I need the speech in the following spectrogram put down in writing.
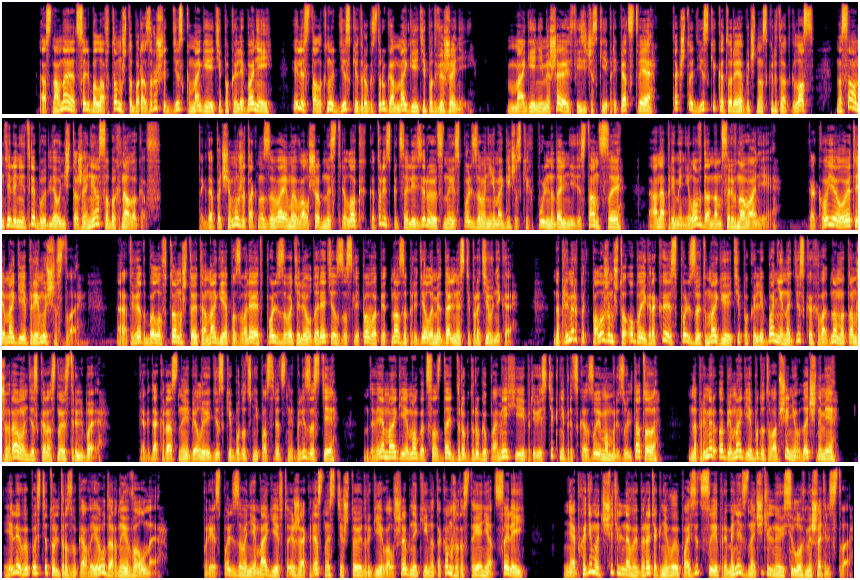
Основная цель была в том, чтобы разрушить диск магии типа колебаний, или столкнуть диски друг с другом магией типа движений. Магия не мешает физические препятствия, так что диски, которые обычно скрыты от глаз, на самом деле не требуют для уничтожения особых навыков. Тогда почему же так называемый волшебный стрелок, который специализируется на использовании магических пуль на дальней дистанции, она применила в данном соревновании? Какое у этой магии преимущество? Ответ был в том, что эта магия позволяет пользователю ударять из-за слепого пятна за пределами дальности противника – Например, предположим, что оба игрока используют магию типа колебаний на дисках в одном и том же раунде скоростной стрельбы. Когда красные и белые диски будут в непосредственной близости, две магии могут создать друг другу помехи и привести к непредсказуемому результату. Например, обе магии будут вообще неудачными или выпустят ультразвуковые ударные волны. При использовании магии в той же окрестности, что и другие волшебники, и на таком же расстоянии от целей, необходимо тщательно выбирать огневую позицию и применять значительную силу вмешательства.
